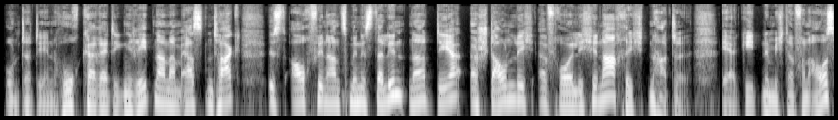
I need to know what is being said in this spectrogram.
Unter den hochkarätigen Rednern am ersten Tag ist auch Finanzminister Lindner, der erstaunlich erfreuliche Nachrichten hatte. Er geht nämlich davon aus,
